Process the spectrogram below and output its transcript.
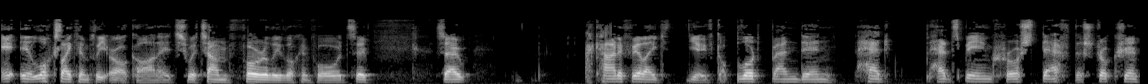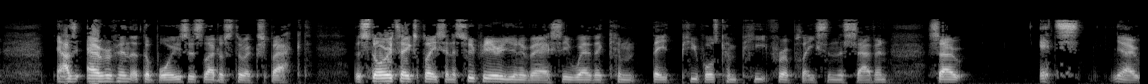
it, it looks like complete raw carnage, which I'm thoroughly looking forward to. So I kind of feel like you have got blood bending, head heads being crushed, death, destruction. It has everything that the boys has led us to expect. The story takes place in a superior university where the com- they pupils compete for a place in the seven. So it's you know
